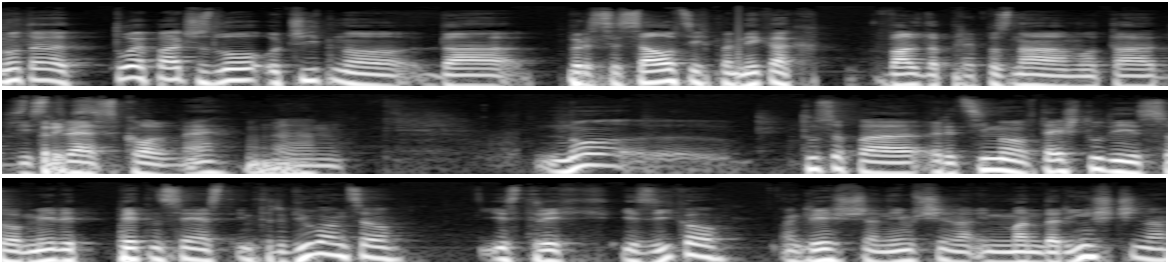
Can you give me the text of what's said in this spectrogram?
No, tada, to je pač zelo očitno, da pri sesalcih pa nekako valjda prepoznavamo ta distres kol. Um, no, tu so pa recimo v tej študiji so imeli 75 intervjuvancev iz treh jezikov, angliščina, nemščina in mandarinščina.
